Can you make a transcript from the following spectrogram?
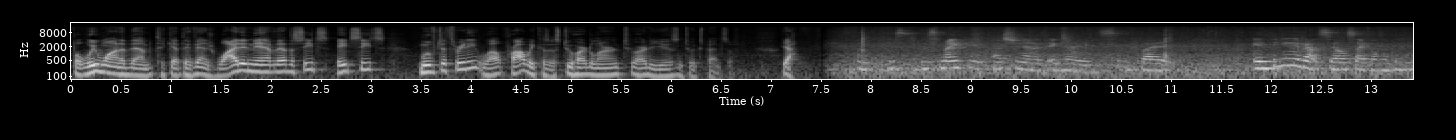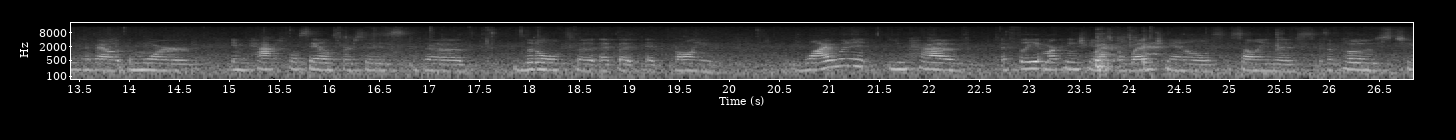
But we wanted them to get the advantage. Why didn't they have the other seats, eight seats, move to 3D? Well, probably because it was too hard to learn, too hard to use, and too expensive. Yeah. Um, this, this might be a question out of ignorance, but in thinking about sales cycles and thinking about the more impactful sales versus the little to at, but at volume, why wouldn't you have affiliate marketing channels or web channels selling this as opposed to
